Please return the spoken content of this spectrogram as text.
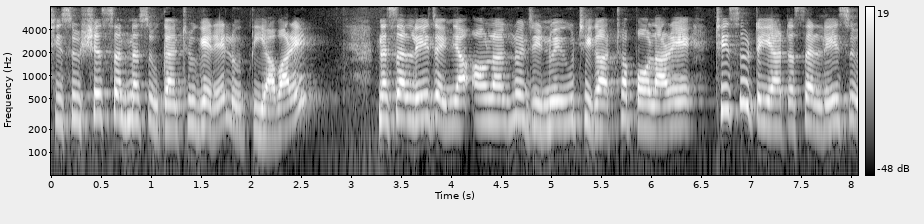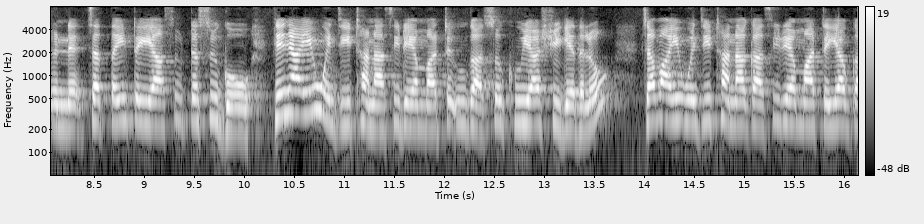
ထီစု82စုကန်ထူခဲ့တယ်လို့သိရပါတယ်။24ကြိမ်မြောက်အောင်လန်လွှင့်ကြည်နှွေဦးထီကထွက်ပေါ်လာတဲ့ထိစု114စုအနက်ချက်သိန်း100စုတစုကိုပညာရေးဝန်ကြီးဌာနစီရီယမ်မှာတဦးကစုခူးရရှိခဲ့တယ်လို့ ကျမရေးဝန်ကြီးဌာနကစီရီယမ်မှာတယောက်က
